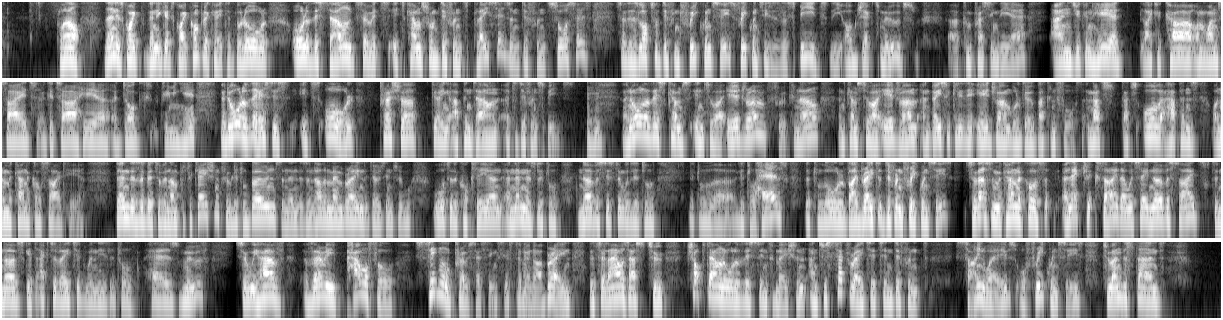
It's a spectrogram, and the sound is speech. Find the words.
Well, then it's quite then it gets quite complicated. But all all of this sound, so it's it comes from different places and different sources. So there's lots of different frequencies. Frequencies is the speed the object moves, uh, compressing the air, and you can hear like a car on one side, a guitar here, a dog screaming here. But all of this is it's all pressure going up and down at different speeds. Mm-hmm. And all of this comes into our eardrum through a canal and comes to our eardrum, and basically the eardrum will go back and forth. And that's that's all that happens on a mechanical side here. Then there's a bit of an amplification through little bones, and then there's another membrane that goes into water, the cochlea, and, and then there's little nervous system with little little uh, little hairs that will all vibrate at different frequencies. So that's the mechanical electric side, I would say, nervous side. The nerves get activated when these little hairs move. So we have a very powerful signal processing system in our brain that allows us to chop down all of this information and to separate it in different sine waves or frequencies to understand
